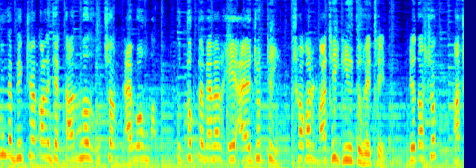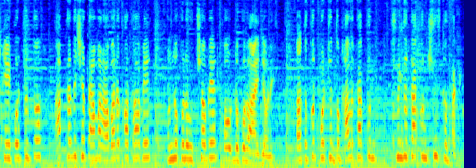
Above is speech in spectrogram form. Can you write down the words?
পায়ে ভিক্টোরিয়া কলেজের তারুণ্য উৎসব এবং উদ্যোক্তা মেলার এই আয়োজনটি সবার মাঝেই গৃহীত হয়েছে। প্রিয় দর্শক, আজকে এই পর্যন্ত। আপনাদের সাথে আমার আবারও কথা হবে অন্য কোনো উৎসবে বা অন্য কোনো আয়োজনে। ততক্ষণ পর্যন্ত ভালো থাকুন, সুন্দর থাকুন, সুস্থ থাকুন।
